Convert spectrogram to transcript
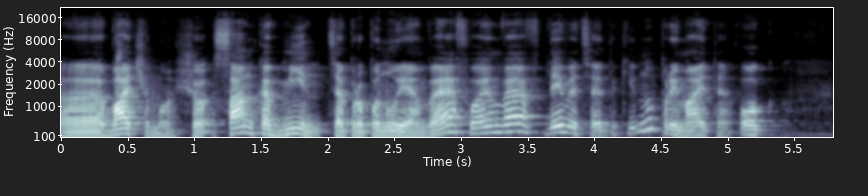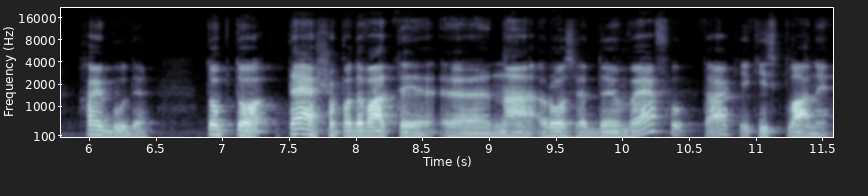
е, бачимо, що сам Кабмін це пропонує МВФ, а МВФ дивиться і такий, ну приймайте, ок, хай буде. Тобто, те, що подавати е, на розгляд до МВФ, так, якісь плани,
